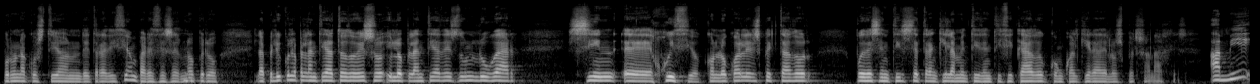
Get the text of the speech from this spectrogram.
por una cuestión de tradición, parece ser, ¿no? Pero la película plantea todo eso y lo plantea desde un lugar sin eh, juicio, con lo cual el espectador puede sentirse tranquilamente identificado con cualquiera de los personajes. A mí,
